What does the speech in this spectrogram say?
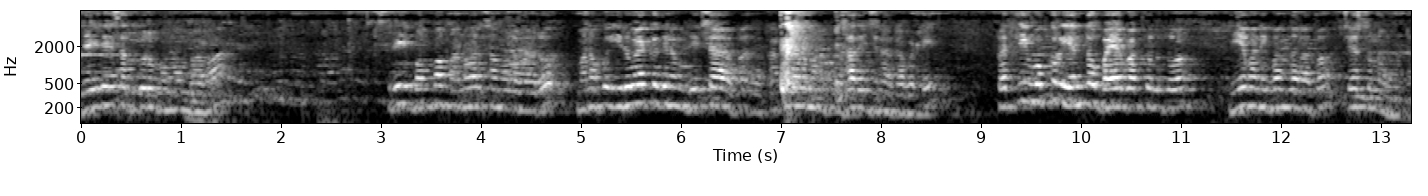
జై జై సద్గురు బొమ్మం బాబా. శ్రీ బొమ్మం అన్వర్ సమూల గారు మనకు ఇరవై ఒక్క దినం దీక్ష కక్షలు మనకు ప్రసాదించినారు కాబట్టి ప్రతి ఒక్కరు ఎంతో భయభక్తులతో నియమ నిబంధనలతో చేస్తున్నారు అనమాట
